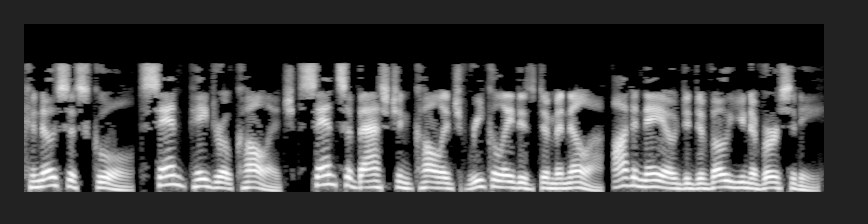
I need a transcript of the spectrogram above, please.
Canossa School, San Pedro College, San Sebastian College, Recoletas de Manila, Ateneo de Davao University,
